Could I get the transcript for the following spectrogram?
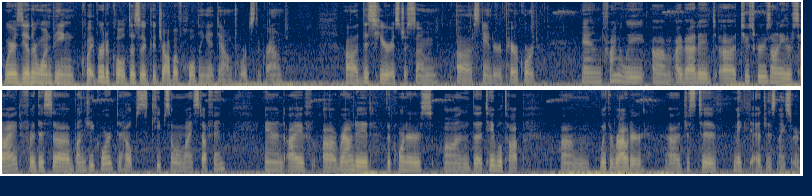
whereas the other one being quite vertical does a good job of holding it down towards the ground. Uh, this here is just some uh, standard paracord and finally, um, I've added uh, two screws on either side for this uh, bungee cord to help keep some of my stuff in. And I've uh, rounded the corners on the tabletop um, with a router uh, just to make the edges nicer.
